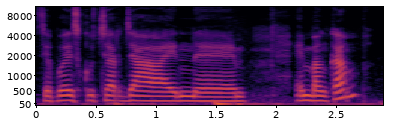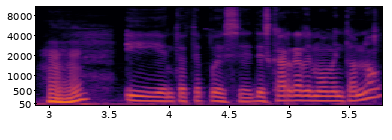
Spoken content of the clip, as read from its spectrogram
se puede escuchar ya en, eh, en Bandcamp Ujú. y entonces pues eh, descargar de momento no,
